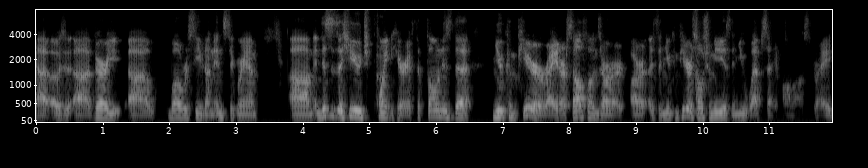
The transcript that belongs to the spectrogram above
Uh, it was uh, very uh, well received on Instagram. Um, and this is a huge point here. If the phone is the new computer, right? Our cell phones are, are is the new computer. Social media is the new website almost, right?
